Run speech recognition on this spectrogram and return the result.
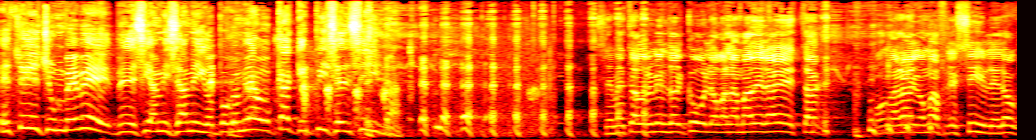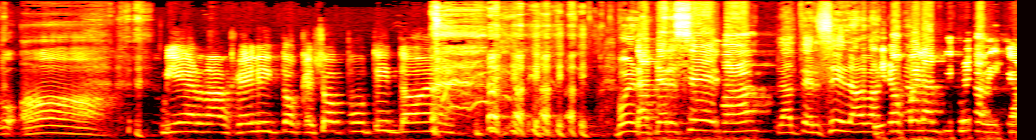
estoy hecho un bebé, me decían mis amigos, porque me hago caca y pis encima. Se me está durmiendo el culo con la madera esta. Pongan algo más flexible, loco. Ah. Mierda, Angelito, que sos putito, eh. Bueno, La tercera. la tercera, va- Y no fue la antirrábica.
